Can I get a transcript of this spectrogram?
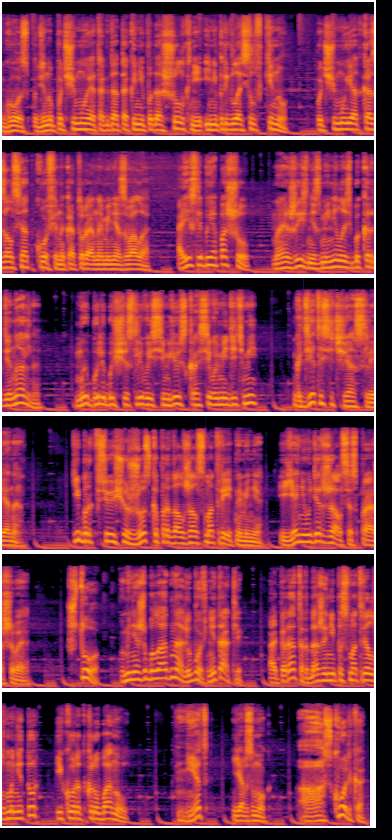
Господи, ну почему я тогда так и не подошел к ней и не пригласил в кино? Почему я отказался от кофе, на который она меня звала? А если бы я пошел, моя жизнь изменилась бы кардинально? Мы были бы счастливой семьей с красивыми детьми? Где ты сейчас, Лена?» Киборг все еще жестко продолжал смотреть на меня, и я не удержался, спрашивая. «Что? У меня же была одна любовь, не так ли?» Оператор даже не посмотрел в монитор и коротко рубанул. «Нет?» – я взмок. «А сколько?»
